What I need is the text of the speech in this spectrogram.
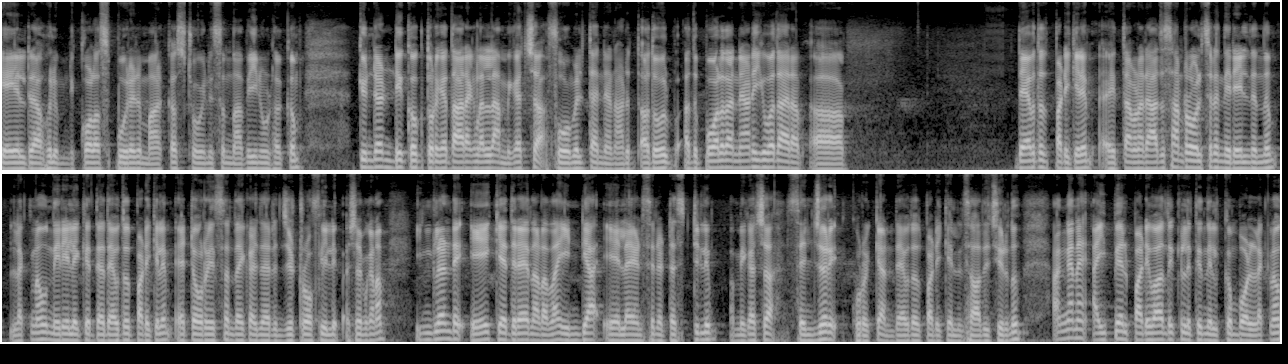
കെ എൽ രാഹുലും നിക്കോളസ് പൂരനും മാർക്കസ് ടോയിനിസും നവീൻ ഉൾഹക്കും ക്വിന്റൺ ഡിക്കോക്ക് തുടങ്ങിയ താരങ്ങളെല്ലാം മികച്ച ഫോമിൽ തന്നെയാണ്. അടുത്ത് അതോ അതുപോലെ തന്നെയാണ് യുവതാരം ദേവദത്ത് പടിക്കലും ഇത്തവണ രാജസ്ഥാൻ റോയൽസിന്റെ നിരയിൽ നിന്നും ലക്നൗ നിരയിലേക്ക് എത്തിയ ദേവദത്ത് പടിക്കലും ഏറ്റവും റീസെന്റായി കഴിഞ്ഞ രഞ്ജി ട്രോഫിയിൽ ക്ഷമിക്കണം ഇംഗ്ലണ്ട് എക്കെതിരെ നടന്ന ഇന്ത്യ എ ലയൺസിന്റെ ടെസ്റ്റിലും മികച്ച സെഞ്ചുറി കുറിക്കാൻ ദേവദത്ത് പടിക്കലിന് സാധിച്ചിരുന്നു. അങ്ങനെ ഐ പി എൽ പടിവാതിക്കൽ എത്തി നിൽക്കുമ്പോൾ ലക്നൗ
